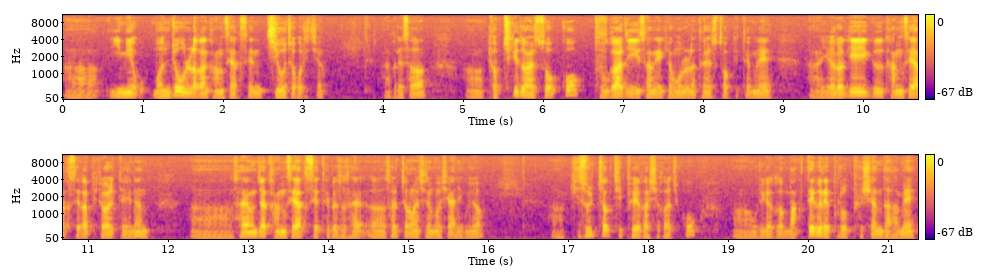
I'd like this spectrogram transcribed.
아, 이미 먼저 올라간 강세 약세는 지워져 버리죠. 아, 그래서 어, 겹치기도 할 수 없고 두 가지 이상의 경우를 나타낼 수도 없기 때문에 아, 여러 개의 그 강세 약세가 필요할 때에는 아, 사용자 강세 약세 탭에서 사- 어, 설정을 하시는 것이 아니고요. 아, 기술적 지표에 가셔가지고 어, 우리가 그 막대 그래프로 표시한 다음에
